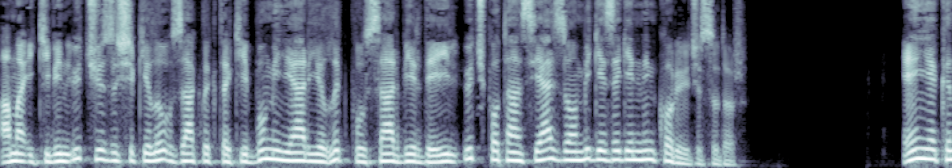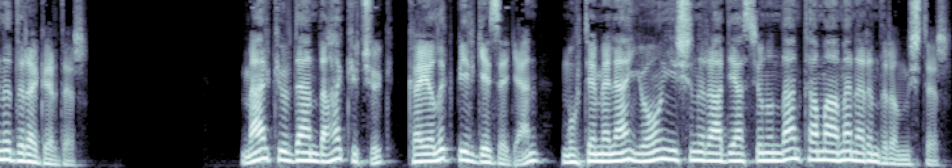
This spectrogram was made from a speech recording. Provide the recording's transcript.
Ama 2300 ışık yılı uzaklıktaki bu milyar yıllık pulsar bir değil üç potansiyel zombi gezegeninin koruyucusudur. En yakını Dragger'dır. Merkür'den daha küçük, kayalık bir gezegen, muhtemelen yoğun ışını radyasyonundan tamamen arındırılmıştır.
